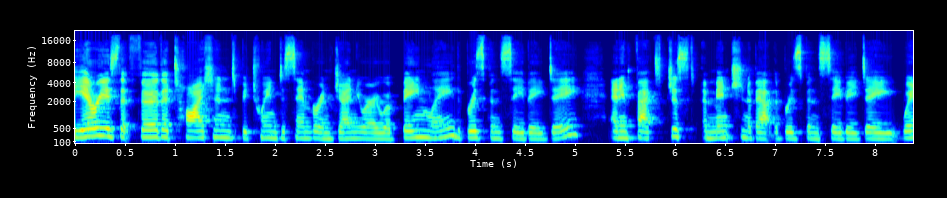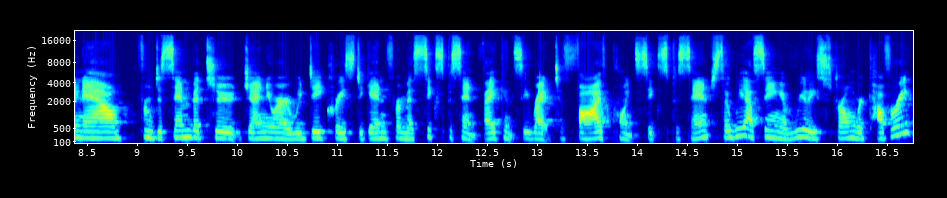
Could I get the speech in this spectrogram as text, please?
the areas that further tightened between December and January were Beenleigh, the Brisbane CBD. And in fact, just a mention about the Brisbane CBD, we're now from December to January, we decreased again from a 6% vacancy rate to 5.6%. So we are seeing a really strong recovery.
